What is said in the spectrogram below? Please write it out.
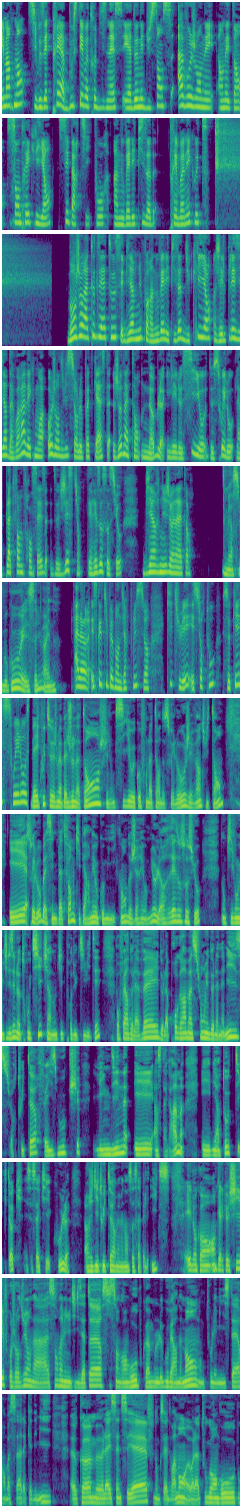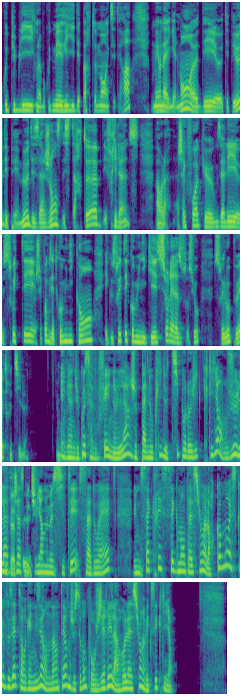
Et maintenant, si vous êtes prêt à booster votre business et à donner du sens à vos journées en étant centré client, c'est parti pour un nouvel épisode. Très bonne écoute. Bonjour à toutes et à tous et bienvenue pour un nouvel épisode du client. J'ai le plaisir d'avoir avec moi aujourd'hui sur le podcast Jonathan Noble. Il est le CEO de Swello, la plateforme française de gestion des réseaux sociaux. Bienvenue Jonathan. Merci beaucoup et salut Marine. Alors, est-ce que tu peux m'en dire plus sur qui tu es et surtout ce qu'est Swello? Bah écoute, je m'appelle Jonathan, je suis donc CEO et cofondateur de Swello, j'ai 28 ans et Swello, bah, c'est une plateforme qui permet aux communicants de gérer au mieux leurs réseaux sociaux. Donc ils vont utiliser notre outil qui est un outil de productivité pour faire de la veille, de la programmation et de l'analyse sur Twitter, Facebook, LinkedIn et Instagram et bientôt TikTok et c'est ça qui est cool. Alors j'ai dit Twitter mais maintenant ça s'appelle X et donc en, en quelques chiffres, aujourd'hui on a 120 000 utilisateurs, 600 grands groupes comme le gouvernement, donc tous les ministères, ambassades, académies, euh, comme euh, la SNCF. Donc ça va être vraiment euh, voilà tout grand gros, beaucoup de public, on a beaucoup de mairies, départements, etc. Mais on a également des TPE, des PME, des agences, des startups, des freelances. Enfin, voilà, à chaque fois que vous allez souhaiter, à chaque fois que vous êtes communicant et que vous souhaitez communiquer sur les réseaux sociaux, Swello peut être utile. Eh bien, du coup, ça vous fait une large panoplie de typologies de clients. Vu là déjà ce que tu viens de me citer, ça doit être une sacrée segmentation. Alors, comment est-ce que vous êtes organisé en interne justement pour gérer la relation avec ces clients?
